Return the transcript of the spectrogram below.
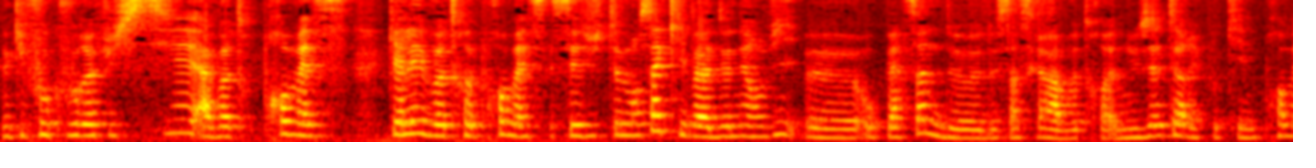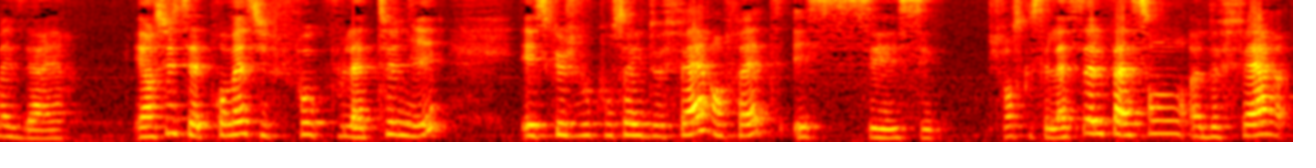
Donc il faut que vous réfléchissiez à votre promesse. Quelle est votre promesse? C'est justement ça qui va donner envie euh, aux personnes de, de s'inscrire à votre newsletter. Il faut qu'il y ait une promesse derrière. Et ensuite, cette promesse, il faut que vous la teniez. Et ce que je vous conseille de faire, en fait, et c'est je pense que c'est la seule façon euh, de faire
